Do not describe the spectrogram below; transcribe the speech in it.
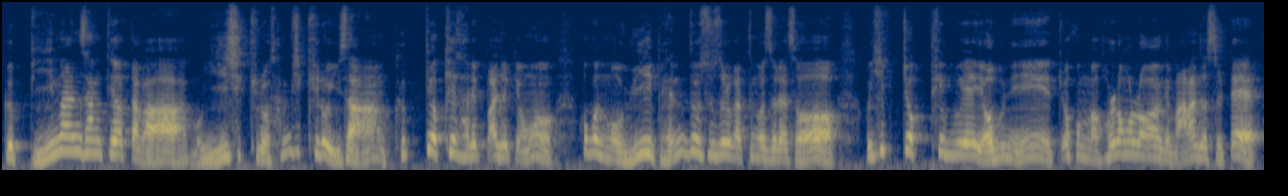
그 비만 상태였다가 뭐 20kg, 30kg 이상 급격히 살이 빠질 경우 혹은 뭐 위 밴드 수술 같은 것을 해서 그 힙 쪽 피부의 여분이 조금 막 헐렁헐렁하게 많아졌을 때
